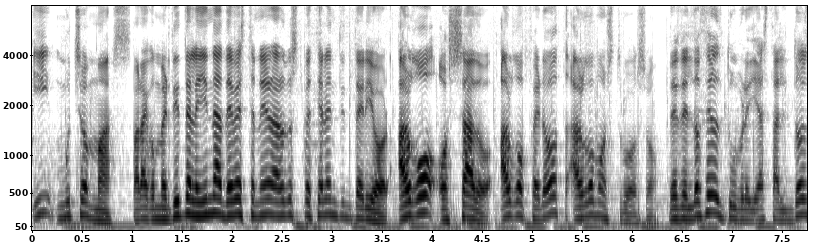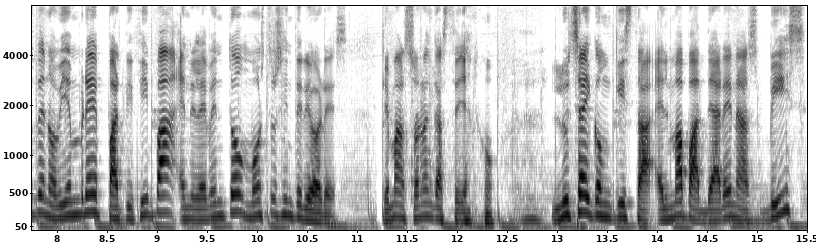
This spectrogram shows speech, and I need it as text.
y mucho más. Para convertirte en leyenda debes tener algo especial en tu interior, algo osado, algo feroz, algo monstruoso. Desde el 12 de octubre y hasta el 2 de noviembre participa en el evento Monstruos Interiores. Qué mal suena en castellano. Lucha y conquista el mapa de Arenas Bis,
